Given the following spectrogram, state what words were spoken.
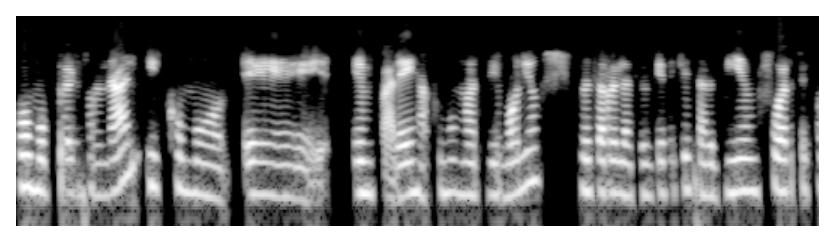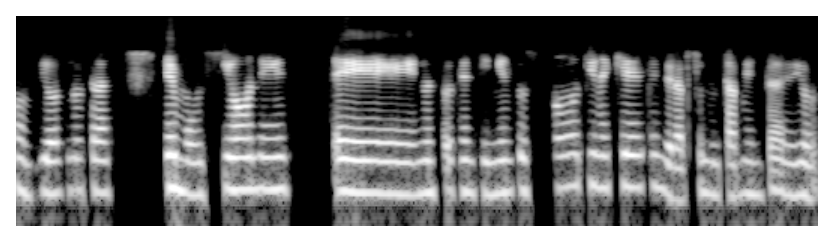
como personal y como eh, en pareja, como matrimonio, nuestra relación tiene que estar bien fuerte con Dios, nuestras emociones, eh, nuestros sentimientos, todo tiene que depender absolutamente de Dios,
